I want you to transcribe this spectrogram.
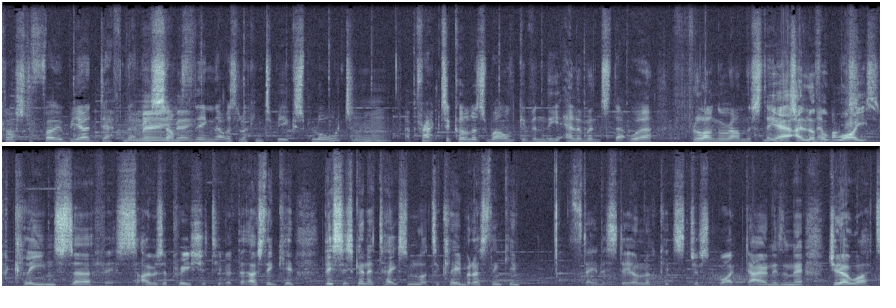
Claustrophobia, definitely Maybe. something that was looking to be explored. Mm. Uh, practical as well, given the elements that were flung around the stage. Yeah, I love a white, boxes. clean surface. I was appreciative of that. I was thinking this is going to take some lot to clean, but I was thinking stainless steel. Look, it's just wiped down, isn't it? Do you know what?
